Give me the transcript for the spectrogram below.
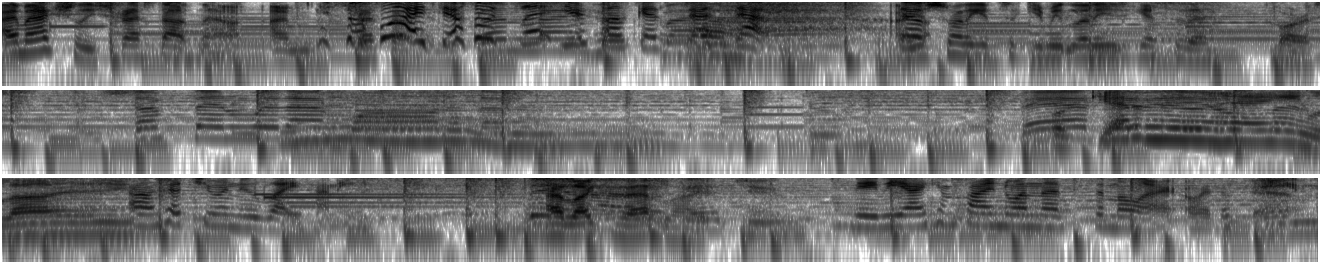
I'm actually stressed out now. I'm stressed Why out. don't let yourself get stressed out? I So just want to get to give me let me get to the chorus. We'll get a new hanging light. I'll get you a new light, honey. I liked that light. Maybe I can find one that's similar or the same.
